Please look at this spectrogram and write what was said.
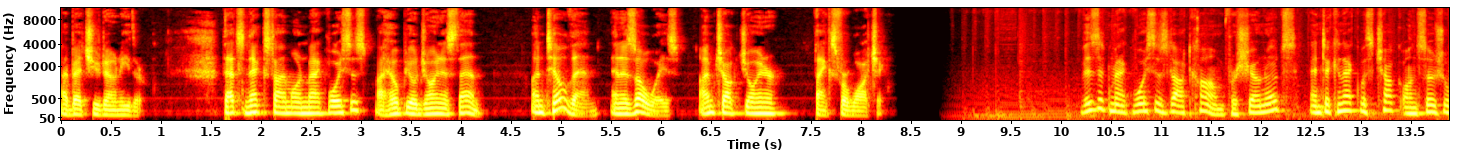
I bet you don't either. That's next time on Mac Voices. I hope you'll join us then. Until then, and as always, I'm Chuck Joiner. Thanks for watching. Visit MacVoices.com for show notes and to connect with Chuck on social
